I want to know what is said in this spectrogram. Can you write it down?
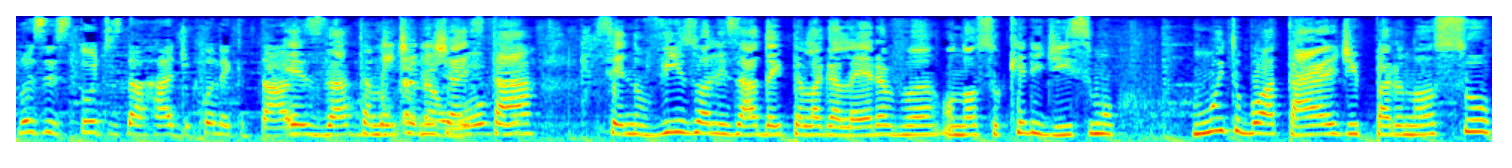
nos estúdios da Rádio Conectado. Exatamente, ele já Over. está sendo visualizado aí pela galera, Van, o nosso queridíssimo. Muito boa tarde para o nosso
